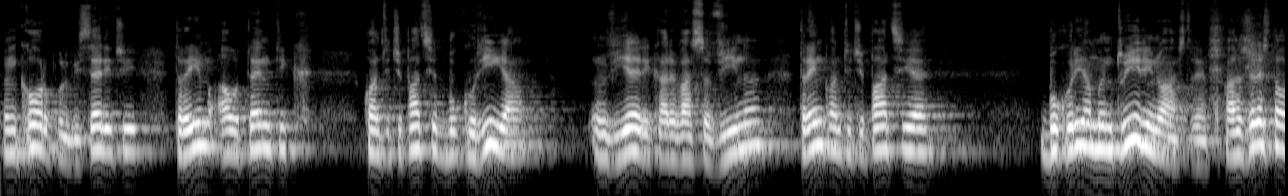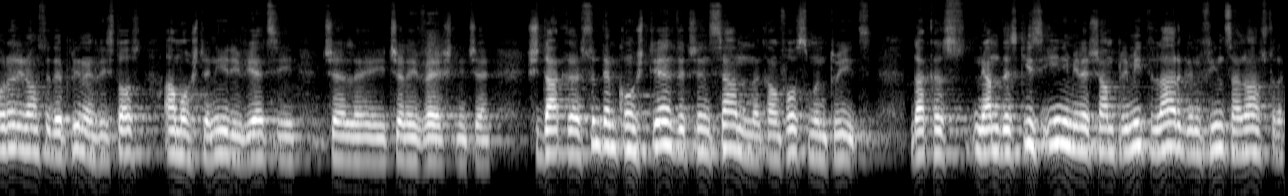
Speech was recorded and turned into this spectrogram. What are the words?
în corpul bisericii, trăim autentic cu anticipație bucuria învierii care va să vină, trăim cu anticipație bucuria mântuirii noastre, a restaurării noastre de pline în Hristos, a moștenirii vieții celei, celei veșnice. Și dacă suntem conștienți de ce înseamnă că am fost mântuiți, dacă ne-am deschis inimile și am primit larg în ființa noastră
